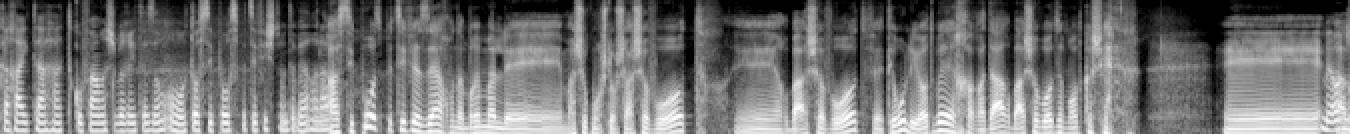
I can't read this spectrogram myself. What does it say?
ככה הייתה התקופה המשברית הזו, או אותו סיפור ספציפי שאתה מדבר עליו? הסיפור הספציפי הזה, אנחנו מדברים על uh, משהו כמו שלושה שבועות, uh, ארבעה שבועות, ותראו, להיות בחרדה ארבעה שבועות זה מאוד קשה. מאוד מאוד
